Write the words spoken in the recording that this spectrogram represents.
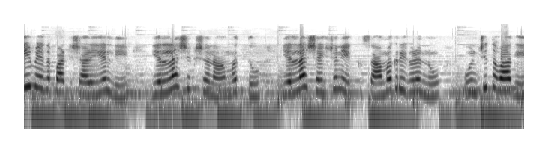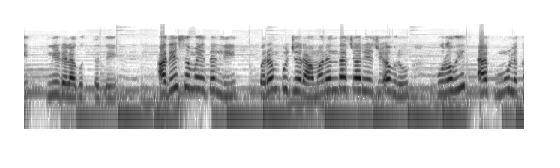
ಈ ವೇದ ಪಾಠಶಾಲೆಯಲ್ಲಿ ಎಲ್ಲ ಶಿಕ್ಷಣ ಮತ್ತು ಎಲ್ಲ ಶೈಕ್ಷಣಿಕ ಸಾಮಗ್ರಿಗಳನ್ನು ಉಚಿತವಾಗಿ ನೀಡಲಾಗುತ್ತದೆ. ಅದೇ ಸಮಯದಲ್ಲಿ ಪರಂಪೂಜ್ಯ ರಾಮಾನಂದಾಚಾರ್ಯಜಿ ಅವರು ಪುರೋಹಿತ್ ಆಪ್ ಮೂಲಕ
